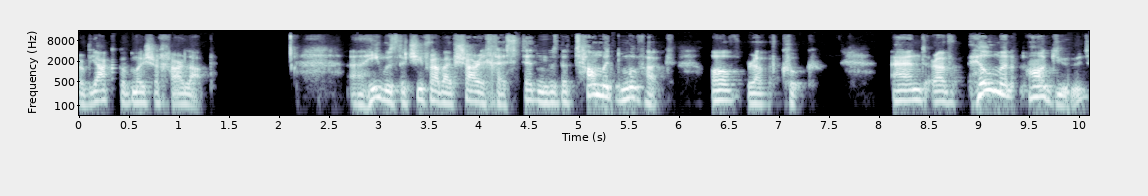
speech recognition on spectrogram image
Rav Yaakov Moshe Charlap. Uh, he was the chief rabbi of Shaarei Chesed, and he was the Talmid Muvhak of Rav Kook. And Rav Hillman argued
